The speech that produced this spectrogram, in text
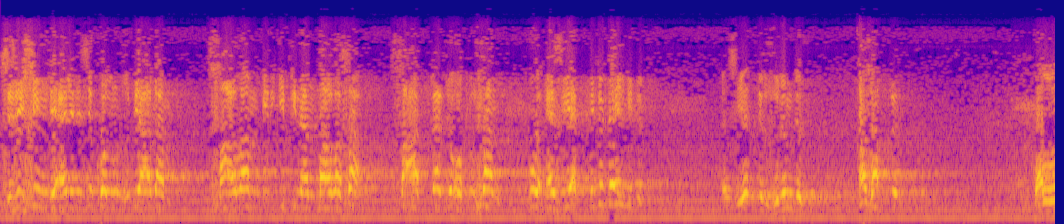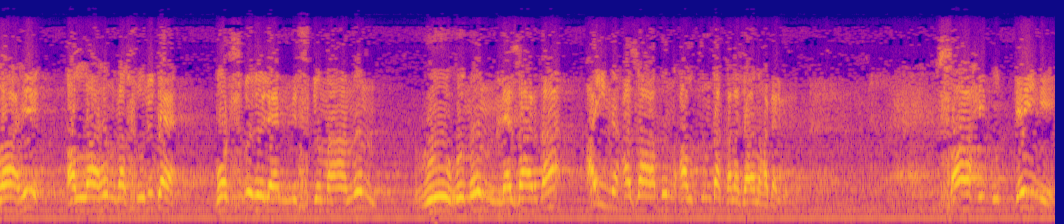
Sizi şimdi elinizi kolunuzu bir adam sağlam bir ipine bağlasa, saatlerce otursan bu eziyet midir değil midir? Eziyettir, zulümdür, azaptır. Vallahi Allah'ın Resulü de borçlu ölen Müslümanın ruhunun mezarda aynı azabın altında kalacağını haber veriyor. Sahibu deyni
